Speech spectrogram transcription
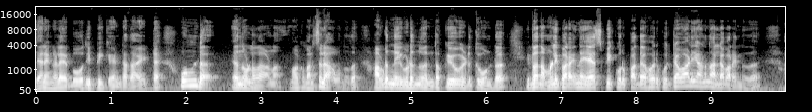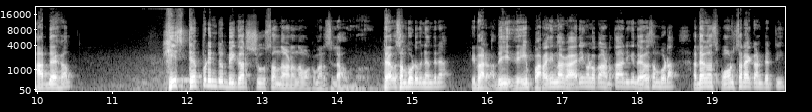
ജനങ്ങളെ ബോധിപ്പിക്കേണ്ടതായിട്ട് ഉണ്ട് എന്നുള്ളതാണ് നമുക്ക് മനസ്സിലാവുന്നത്. അവിടുന്ന് ഇവിടുന്ന് എന്തൊക്കെയോ എടുത്തുകൊണ്ട് ഇപ്പോൾ നമ്മളീ പറയുന്ന എ എസ് പി കുറുപ്പ് അദ്ദേഹം ഒരു കുറ്റവാളിയാണെന്നല്ല പറയുന്നത്. അദ്ദേഹം he stepped into bigger shoes എന്നാണ് നമുക്ക് മനസ്സിലാവുന്നത്. ദേവസ്വം ബോർഡ് പിന്നെ എന്തിനാ ഇവർ അത് ഈ- പറയുന്ന കാര്യങ്ങളൊക്കെ നടത്താനിരിക്കും ദേവസ്വം ബോർഡ് അദ്ദേഹം സ്പോൺസറെ കണ്ടെത്തി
